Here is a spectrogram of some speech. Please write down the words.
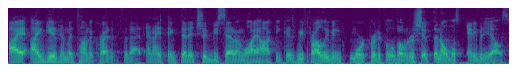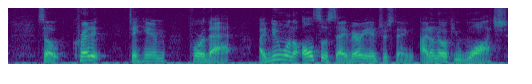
I, I give him a ton of credit for that. And I think that it should be said on Why Hockey because we've probably been more critical of ownership than almost anybody else. So credit to him for that. I do want to also say, very interesting. I don't know if you watched.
